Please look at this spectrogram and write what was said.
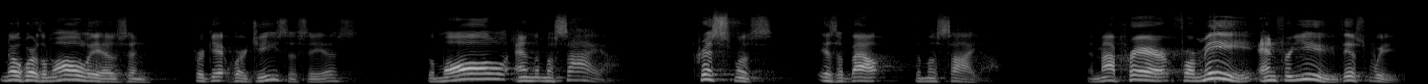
know where the mall is and forget where Jesus is. The mall and the Messiah. Christmas is about the Messiah. And my prayer for me and for you this week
